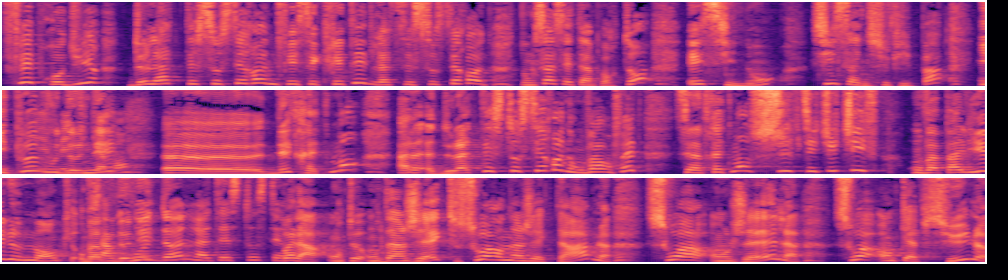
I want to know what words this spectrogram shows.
fait produire de la testostérone, fait sécréter de la testostérone. Donc ça, c'est important. Et sinon, si ça ne suffit pas, il peut vous donner euh, des traitements à, de la testostérone. On va en fait, c'est un traitement substitutif. On va pallier le manque. On va ça vous donner. donne la testostérone. Voilà, on t'injecte soit en injectable, soit en gel, soit en capsule.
